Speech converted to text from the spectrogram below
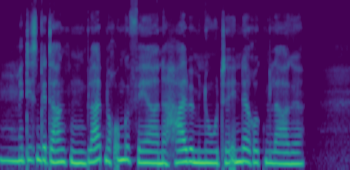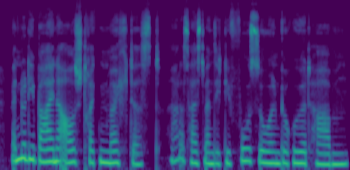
Mit diesem Gedanken bleib noch ungefähr eine halbe Minute in der Rückenlage wenn du die Beine ausstrecken möchtest, ja, das heißt, wenn sich die Fußsohlen berührt haben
